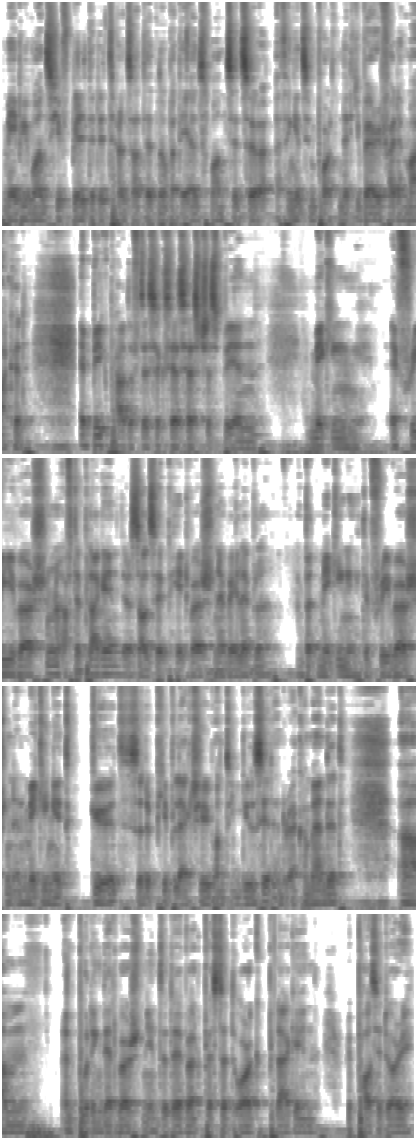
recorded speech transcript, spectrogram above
maybe once you've built it, it turns out that nobody else wants it. So I think it's important that you verify the market. A big part of the success has just been making a free version of the plugin. There's also a paid version available, but making the free version and making it good so that people actually want to use it and recommend it, um, and putting that version into the WordPress.org plugin repository.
